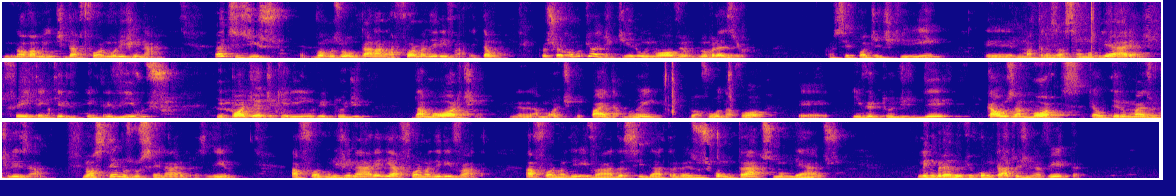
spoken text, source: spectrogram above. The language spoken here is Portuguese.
novamente, da forma originária. Antes disso, vamos voltar lá na forma derivada. Então, professor, como que eu adquiro um imóvel no Brasil? Você pode adquirir é, numa transação imobiliária feita entre, entre vivos e pode adquirir em virtude da morte, né, a morte do pai, da mãe, do avô, da avó, é, em virtude de causa mortes, que é o termo mais utilizado. Nós temos no cenário brasileiro a forma originária e a forma derivada. A forma derivada se dá através dos contratos imobiliários. Lembrando que o contrato de gaveta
